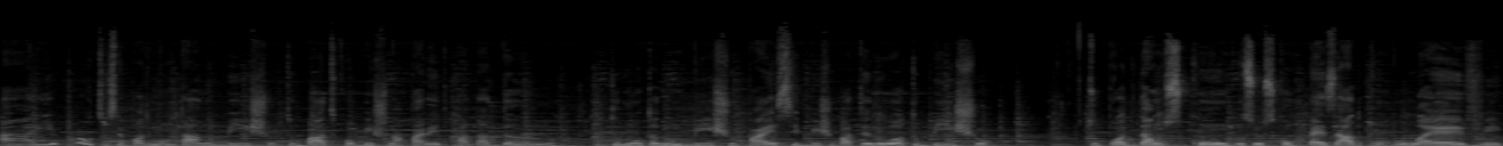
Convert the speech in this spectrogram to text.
Aí pronto, você pode montar no bicho, tu bate com o bicho na parede pra dar dano. Tu monta num bicho pra esse bicho bater no outro bicho. Tu pode dar uns combos, uns combos pesados, combo leve.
